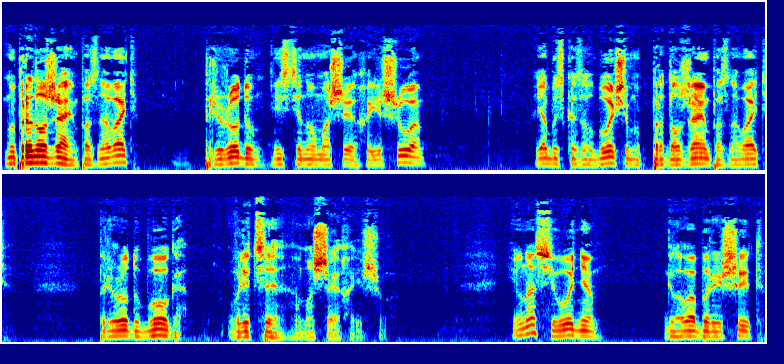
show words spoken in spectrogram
Мы продолжаем познавать природу истинного Машеха Иешуа. Я бы сказал больше, мы продолжаем познавать природу Бога в лице Амашеха Иешуа. И у нас сегодня глава Баришит,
